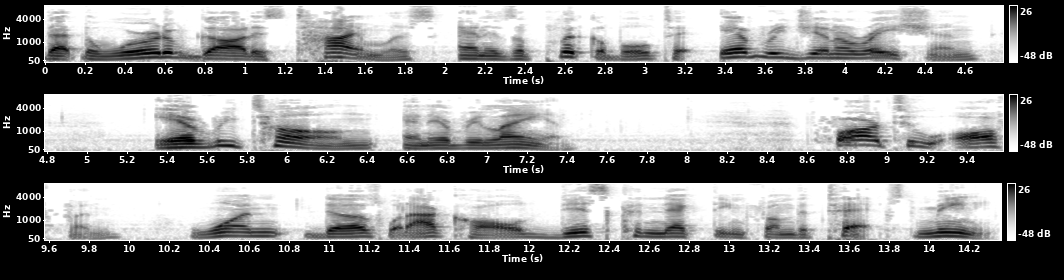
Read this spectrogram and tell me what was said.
that the Word of God is timeless and is applicable to every generation, every tongue, and every land. Far too often, one does what I call disconnecting from the text, meaning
